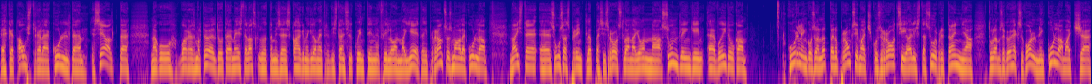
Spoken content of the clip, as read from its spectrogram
ehk et Austriale kuld sealt. nagu varasemalt öeldud, meeste laskesuusatamises kahekümne kilomeetri distantsil Quentin Fillon-Maillet tõi Prantsusmaale kulla. naiste suusasprint lõppes siis rootslanna Jonna Sundlingi võiduga kurlingus on lõppenud pronksimatš, kus Rootsi alistas Suurbritannia tulemusega üheksa-kolm ning kullamatš äh,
